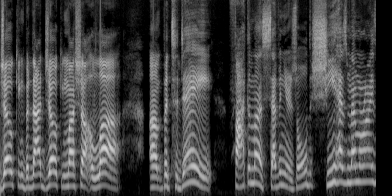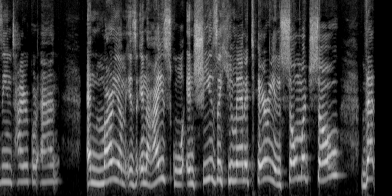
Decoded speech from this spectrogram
joking, but not joking, mashallah. Um, but today, Fatima is seven years old. She has memorized the entire Quran. And Maryam is in high school and she is a humanitarian, so much so that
